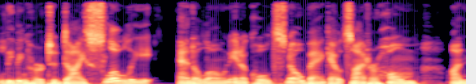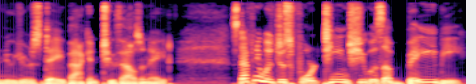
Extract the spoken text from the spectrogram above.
leaving her to die slowly and alone in a cold snowbank outside her home on New Year's Day back in 2008. Stefanie was just 14. She was a baby.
